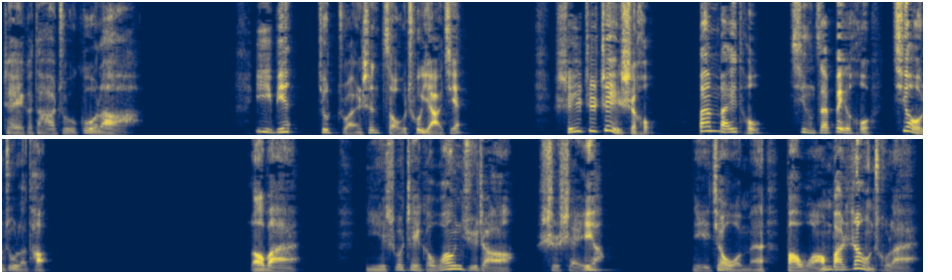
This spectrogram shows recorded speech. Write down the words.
这个大主顾了，一边就转身走出雅间。谁知这时候班白头竟在背后叫住了他：“老板，你说这个汪局长是谁呀？你叫我们把王八让出来，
